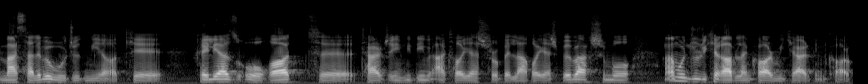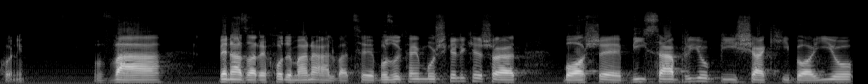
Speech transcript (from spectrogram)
مسئله به وجود میاد که خیلی از اوقات ترجیح میدیم عطایش رو به لقایش ببخشیم و همون جوری که قبلا کار می‌کردیم کار کنیم. و به نظر خود من البته بزرگترین مشکلی که شاید باشه بی صبری و بی شکیبایی و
